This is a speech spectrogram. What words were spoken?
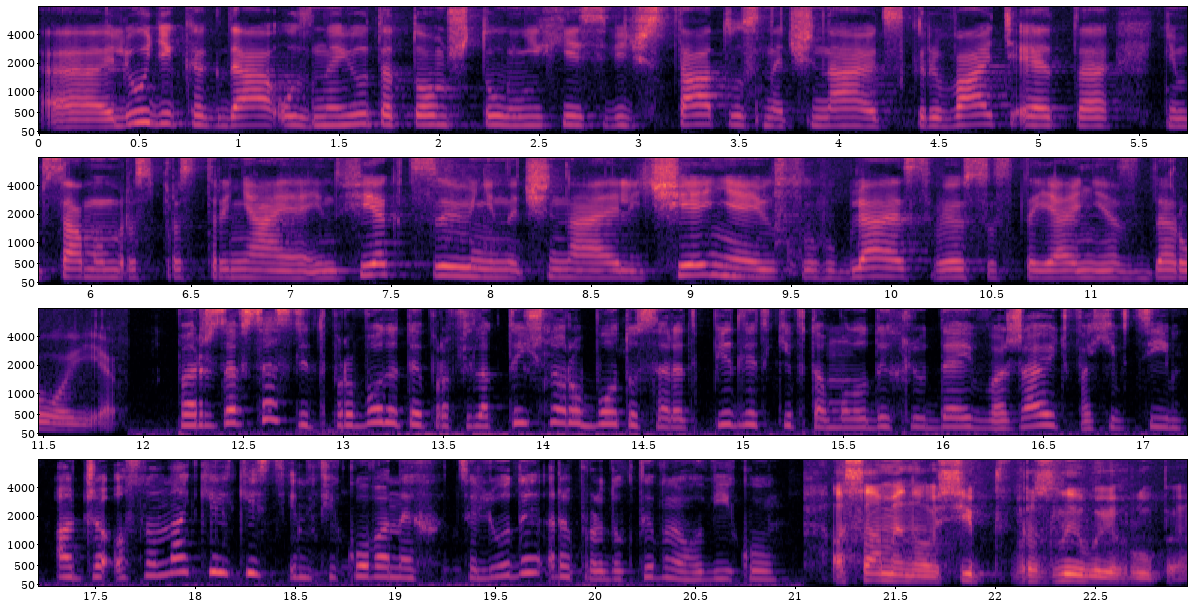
Э, люди, когда узнают о том, что у них есть ВИЧ-статус, начинают скрывать это, тем самым распространяя инфекцию, не начиная лечения и усугубляя свое состояние здоровья. Перш за все, слід проводити профілактичну роботу серед підлітків та молодих людей, вважають фахівці. Адже основна кількість інфікованих – це люди репродуктивного віку. А саме на осіб вразливої групи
